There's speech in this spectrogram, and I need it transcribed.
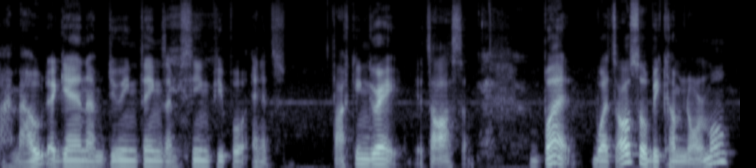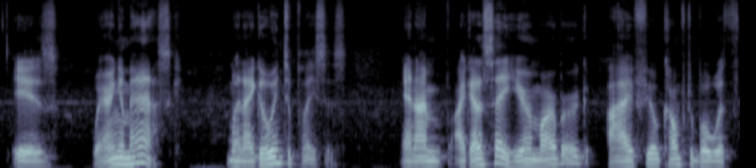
i'm out again i'm doing things i'm seeing people and it's fucking great it's awesome. But what's also become normal is wearing a mask when I go into places. And I'm I gotta say, here in Marburg, I feel comfortable with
